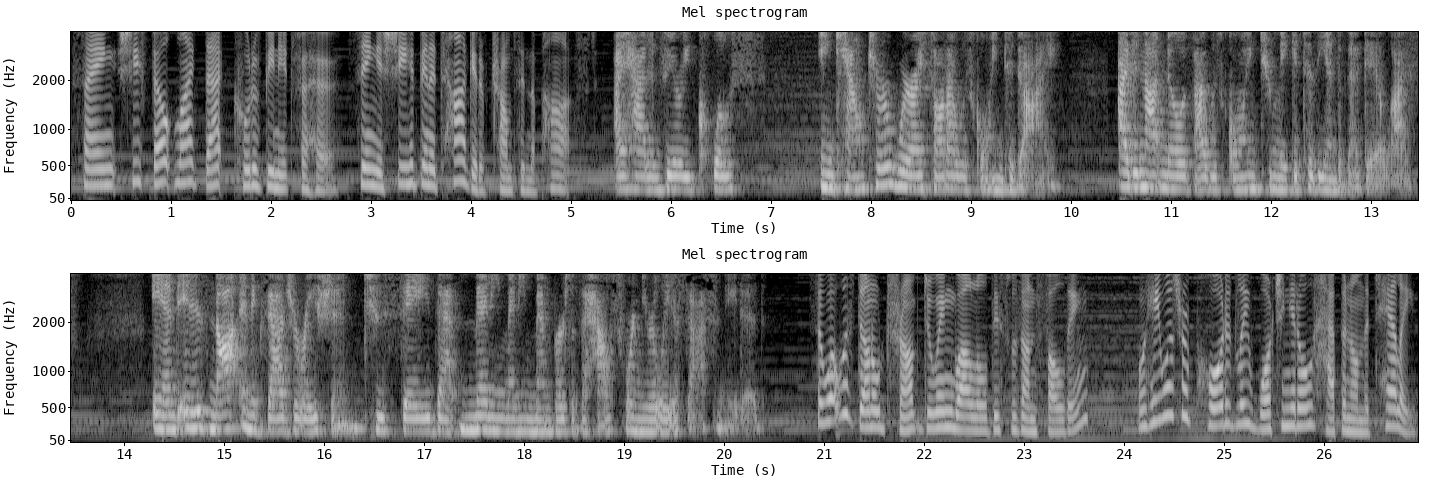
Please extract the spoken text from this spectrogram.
saying she felt like that could have been it for her, seeing as she had been a target of Trump's in the past. I had a very close encounter where I thought I was going to die. I did not know if I was going to make it to the end of that day alive. And it is not an exaggeration to say that many, many members of the House were nearly assassinated. So, what was Donald Trump doing while all this was unfolding? Well, he was reportedly watching it all happen on the telly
